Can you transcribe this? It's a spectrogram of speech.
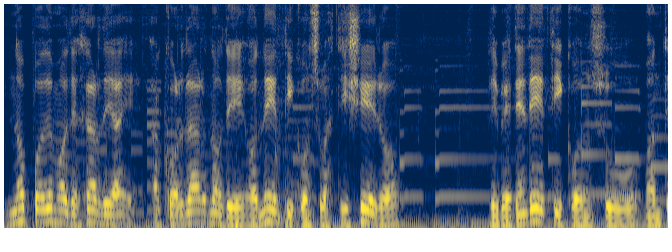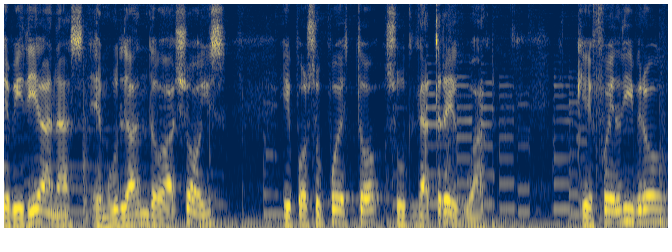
No podemos dejar de acordarnos de Onetti con su astillero, de Benedetti con su Montevideanas emulando a Joyce y por supuesto su La Tregua, que fue el libro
